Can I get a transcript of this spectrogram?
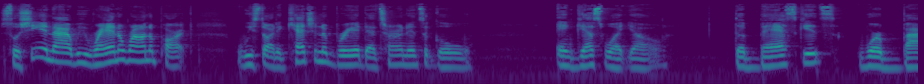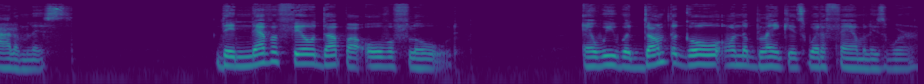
So she and I, we ran around the park. We started catching the bread that turned into gold. And guess what, y'all? The baskets were bottomless. They never filled up or overflowed. And we would dump the gold on the blankets where the families were.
